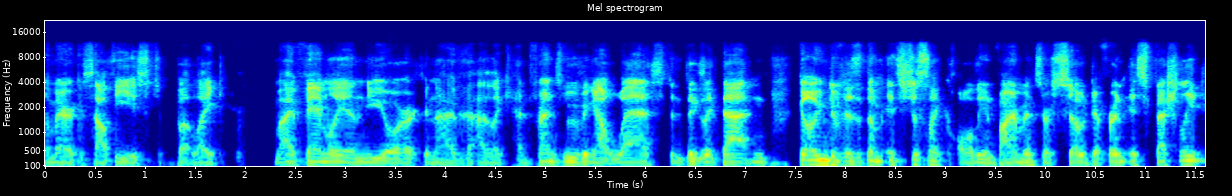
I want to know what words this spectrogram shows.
America Southeast, but like my family in New York and I've I like had friends moving out west and things like that and going to visit them. It's just like all the environments are so different, especially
